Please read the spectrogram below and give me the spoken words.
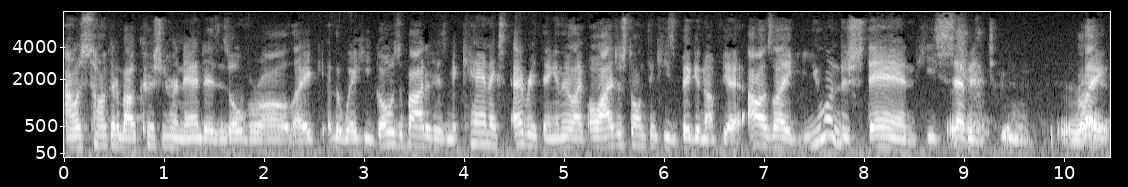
I was talking about Cristian Hernandez's overall, like the way he goes about it, his mechanics, everything, and they're like, "Oh, I just don't think he's big enough yet." I was like, "You understand? He's 17. right. Like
